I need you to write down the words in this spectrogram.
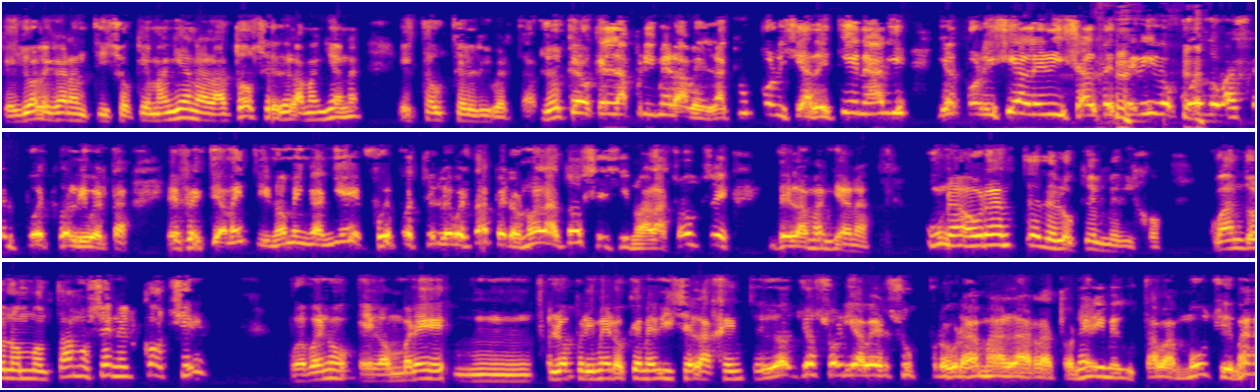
que yo le garantizo que mañana a las 12 de la mañana está usted en libertad. Yo creo que es la primera vez la que un policía detiene a alguien y el policía le dice al detenido cuándo va a ser puesto en libertad. Efectivamente, y no me engañé, fue puesto en libertad, pero no a las 12, sino a las 11 de la mañana, una hora antes de lo que él me dijo. Cuando nos montamos en el coche, pues bueno, el hombre, mm, lo primero que me dice la gente, yo, solía ver sus programas, La Ratonera, y me gustaban mucho y demás,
